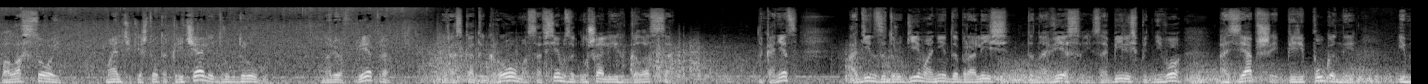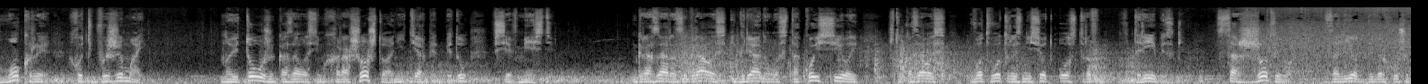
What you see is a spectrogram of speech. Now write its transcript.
полосой. Мальчики что-то кричали друг другу, но рев ветра и раскаты грома совсем заглушали их голоса. Наконец, один за другим они добрались до навеса и забились под него, озябшие, перепуганные и мокрые, хоть выжимай. Но и то уже казалось им хорошо, что они терпят беду все вместе. Гроза разыгралась и грянула с такой силой, что, казалось, вот-вот разнесет остров в дребезги, сожжет его, зальет до верхушек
